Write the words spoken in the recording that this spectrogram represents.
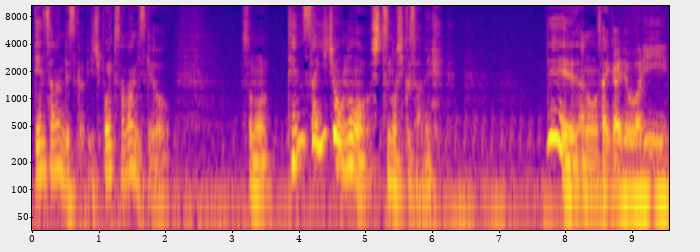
点差なんですけど1ポイント差なんですけどその点差以上の質の低さね。であの最下位で終わり。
